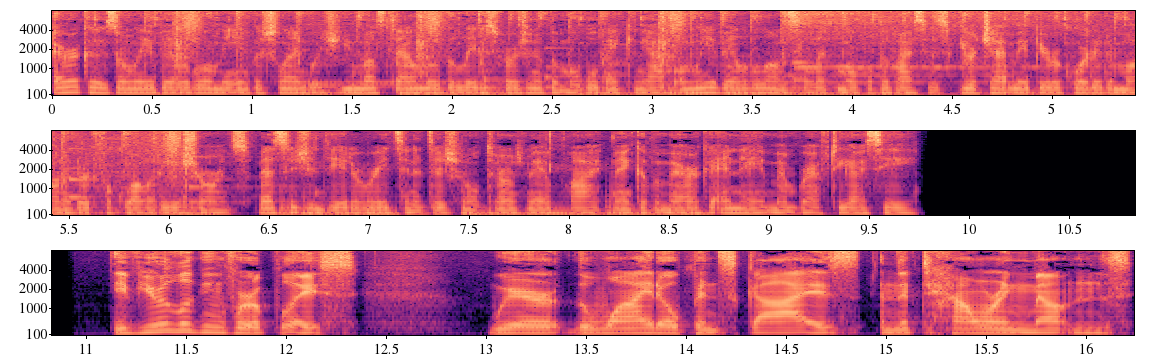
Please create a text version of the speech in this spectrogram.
Erica is only available in the English language. You must download the latest version of the mobile banking app, only available on select mobile devices. Your chat may be recorded and monitored for quality assurance. Message and data rates and additional terms may apply. Bank of America and a member FDIC. If you're looking for a place where the wide open skies and the towering mountains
